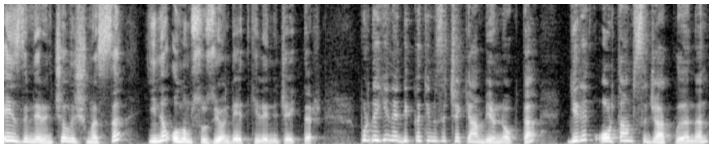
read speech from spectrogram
enzimlerin çalışması yine olumsuz yönde etkilenecektir. Burada yine dikkatimizi çeken bir nokta gerek ortam sıcaklığının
